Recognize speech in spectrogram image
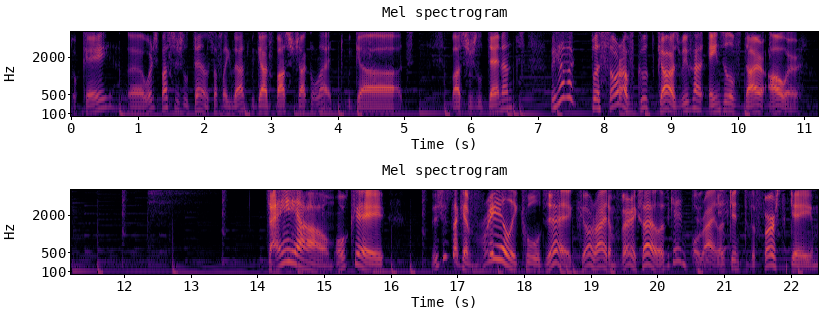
Okay, uh, where's Basri's Lieutenant? Stuff like that. We got Buster Chocolate. We got Basri's Lieutenant. We have a plethora of good cards. We've got Angel of Dire Hour. Damn! Okay. This seems like a really cool deck. All right, I'm very excited. Let's get into All right, let's get into the first game.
